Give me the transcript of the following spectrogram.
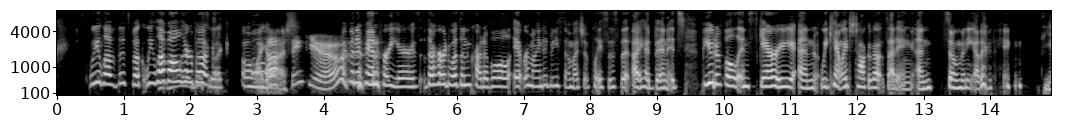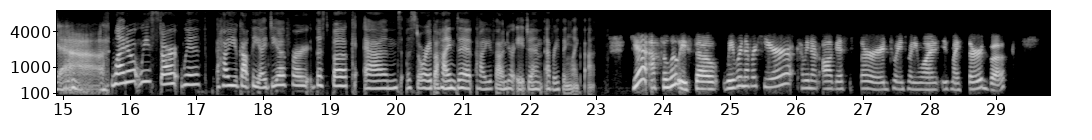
We love this book. We love all her books. Book. Oh, oh my oh, gosh. Thank you. I've been a fan for years. The Herd was incredible. It reminded me so much of places that I had been. It's beautiful and scary, and we can't wait to talk about setting and so many other things. Yeah. Why don't we start with how you got the idea for this book and the story behind it, how you found your agent, everything like that? Yeah, absolutely. So, We Were Never Here, coming out August 3rd, 2021, is my third book.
